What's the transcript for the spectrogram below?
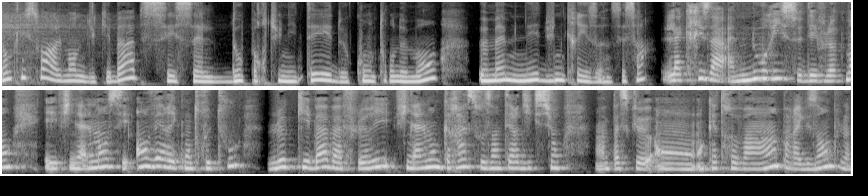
Donc l'histoire allemande du kebab, c'est celle d'opportunités de contournements eux-mêmes nés d'une crise, c'est ça? La crise a, nourri ce développement et finalement c'est envers et contre tout, le kebab a fleuri finalement grâce aux interdictions. Hein, parce que en 81 par exemple,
